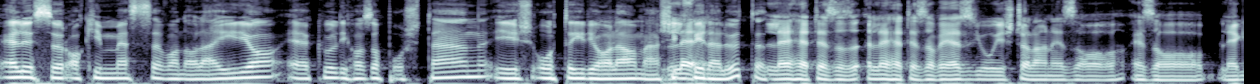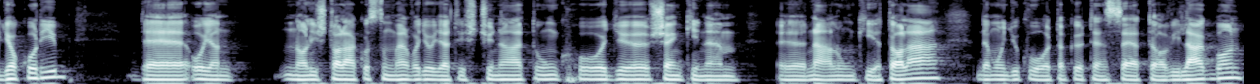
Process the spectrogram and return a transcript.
Először, aki messze van, aláírja, elküldi haza postán, és ott írja alá a másik Le, fél előtt? Lehet ez, a, lehet ez a verzió, és talán ez a, ez a leggyakoribb, de olyannal is találkoztunk már, vagy olyat is csináltunk, hogy senki nem nálunk írt alá, de mondjuk voltak öten szerte a világban,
